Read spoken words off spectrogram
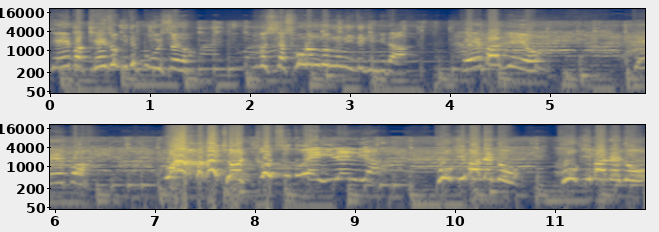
대박 계속 이득 보고 있어요! 이거 진짜 소름 돋는 이득입니다! 대박이에요! 대박! 와! 연꽃 수도의 이렐리아! 보기만 해도, 보기만 해도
